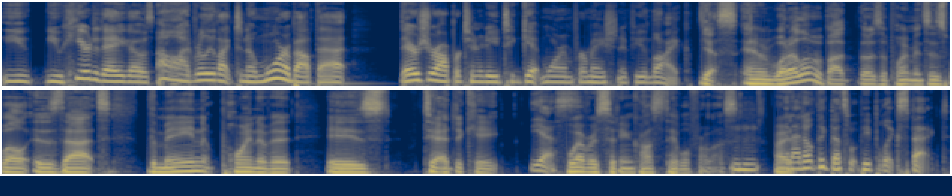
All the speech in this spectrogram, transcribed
you you hear today goes, "Oh, I'd really like to know more about that." There's your opportunity to get more information if you'd like. Yes. And what I love about those appointments as well is that the main point of it is to educate Yes. whoever's sitting across the table from us. Mhm. right. And I don't think that's what people expect.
